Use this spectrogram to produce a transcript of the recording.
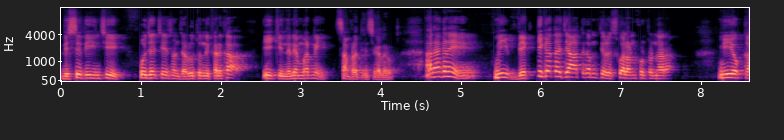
దిష్టి తీయించి పూజ చేయడం జరుగుతుంది కనుక ఈ కింది నెంబర్ని సంప్రదించగలరు. అలాగనే మీ వ్యక్తిగత జాతకం తెలుసుకోవాలనుకుంటున్నారా? మీ యొక్క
